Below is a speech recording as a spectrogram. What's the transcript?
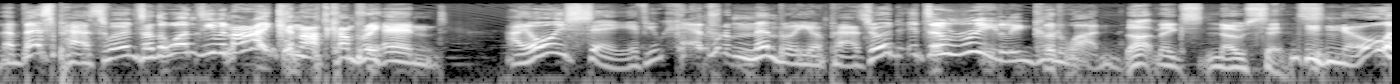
The best passwords are the ones even I cannot comprehend! I always say if you can't remember your password, it's a really good one. That makes no sense. No,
